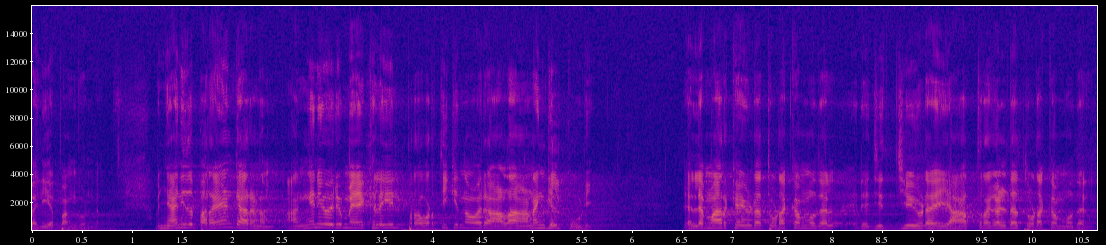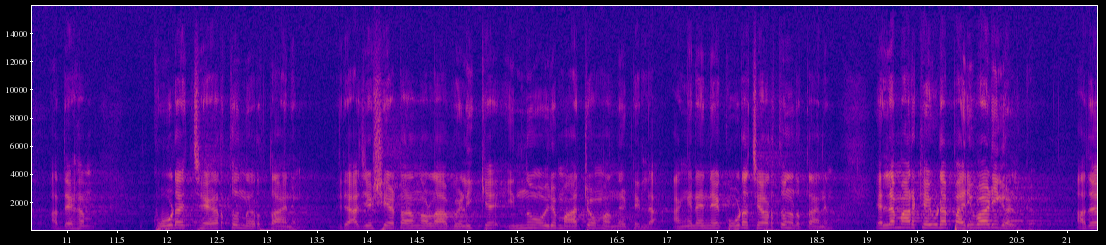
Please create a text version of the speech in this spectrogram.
വലിയ പങ്കുണ്ട്. അപ്പം ഞാനിത് പറയാൻ കാരണം അങ്ങനെ ഒരു മേഖലയിൽ പ്രവർത്തിക്കുന്ന ഒരാളാണെങ്കിൽ കൂടി എൽ എം ആർ കെയുടെ തുടക്കം മുതൽ രജിത്ജിയുടെ യാത്രകളുടെ തുടക്കം മുതൽ അദ്ദേഹം കൂടെ ചേർത്ത് നിർത്താനും രാജേഷ് ചേട്ടാ എന്നുള്ള ആ വിളിക്ക് ഇന്നും ഒരു മാറ്റവും വന്നിട്ടില്ല. അങ്ങനെ എന്നെ കൂടെ ചേർത്ത് നിർത്താനും എൽ എം ആർ കെയുടെ പരിപാടികൾക്ക് അത്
